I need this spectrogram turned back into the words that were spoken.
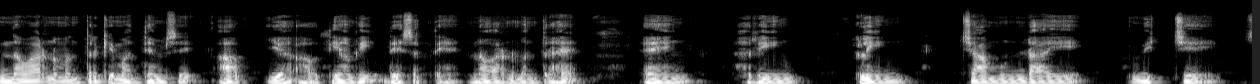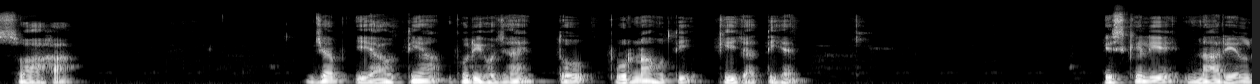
नवार्ण मंत्र के माध्यम से आप यह आहुतियाँ भी दे सकते हैं। नवार्ण मंत्र है, ऐंग ह्रीं क्लीं चामुंडाए, विच्चे, स्वाहा। जब ये आहुतियाँ पूरी हो जाएँ तो पूर्णाहुति की जाती है। इसके लिए नारियल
